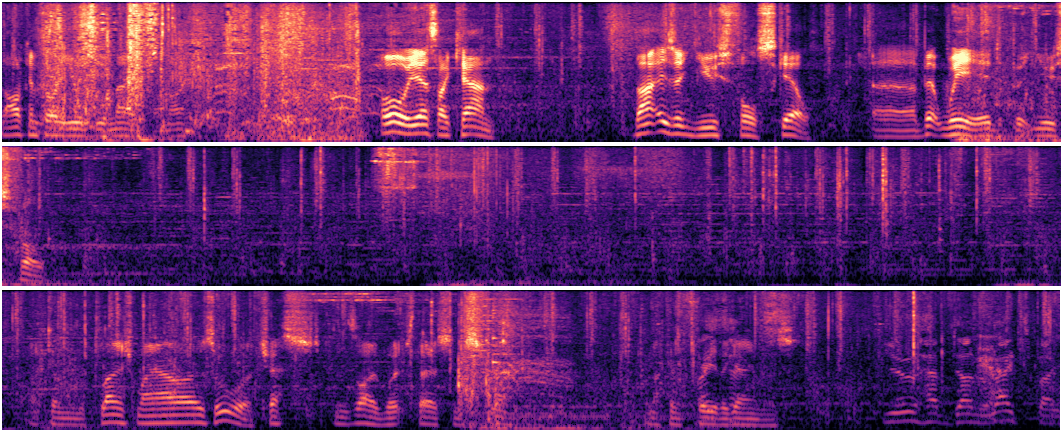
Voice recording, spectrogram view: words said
Now I can throw you into your mate. Oh, yes, I can. That is a useful skill. Uh, a bit weird, but useful. I can replenish my arrows. Ooh, a chest inside which there's some scrap. And I can free the gamers. You have done right by me.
